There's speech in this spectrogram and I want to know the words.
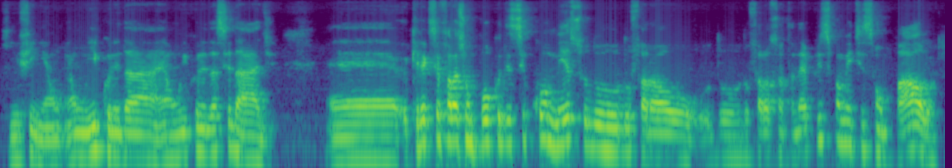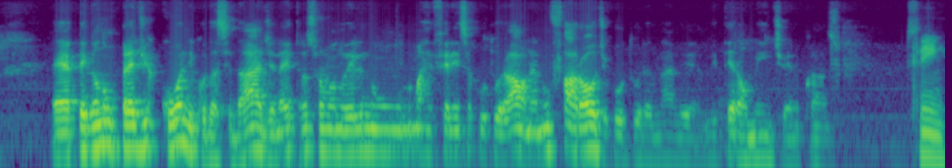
que enfim é um, é um ícone da é um ícone da cidade. É, eu queria que você falasse um pouco desse começo do, do Farol do, do Farol Santander, principalmente em São Paulo, é, pegando um prédio icônico da cidade, né, e transformando ele num, numa referência cultural, né, num farol de cultura, né, literalmente aí no caso. Sim.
